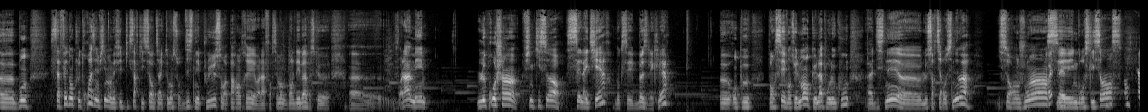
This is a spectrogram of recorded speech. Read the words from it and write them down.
Euh, bon, ça fait donc le troisième film en effet Pixar qui sort directement sur Disney+. On va pas rentrer voilà forcément dans le débat parce que euh, voilà, mais le prochain film qui sort c'est Lightyear, donc c'est Buzz l'éclair. Euh, on peut penser éventuellement que là pour le coup euh, Disney euh, le sortira au cinéma. Il sort en juin, Ouais, c'est une grosse licence. Ce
